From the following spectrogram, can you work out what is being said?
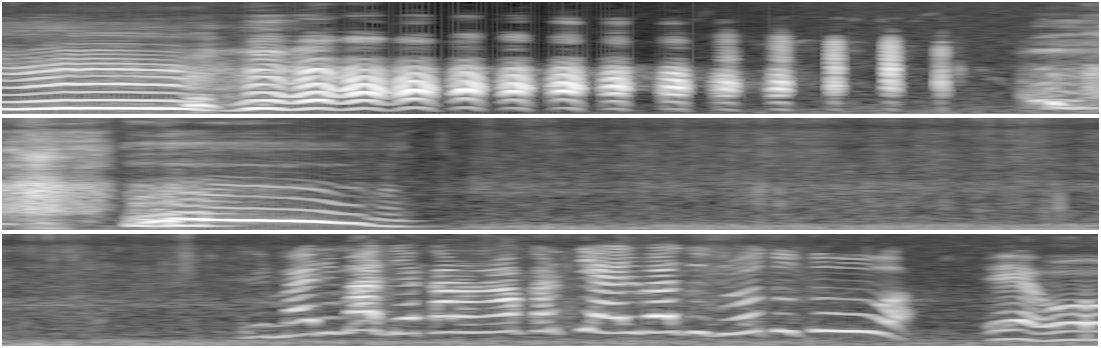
અલી મારી માં દેખાડો ન કરતી આલ બાજુ જોતું તું. એ હો.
